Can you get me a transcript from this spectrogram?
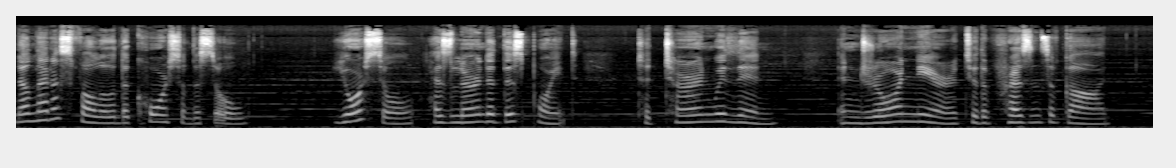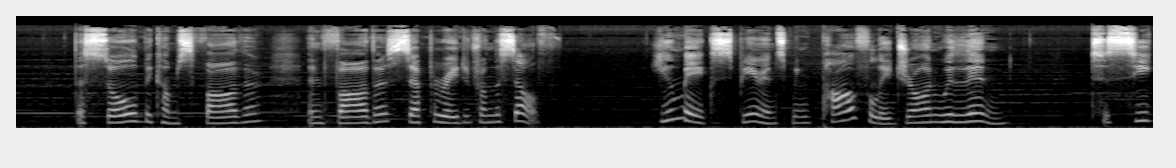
Now let us follow the course of the soul. Your soul has learned at this point to turn within and draw near to the presence of God. The soul becomes farther and farther separated from the self. you may experience being powerfully drawn within to seek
